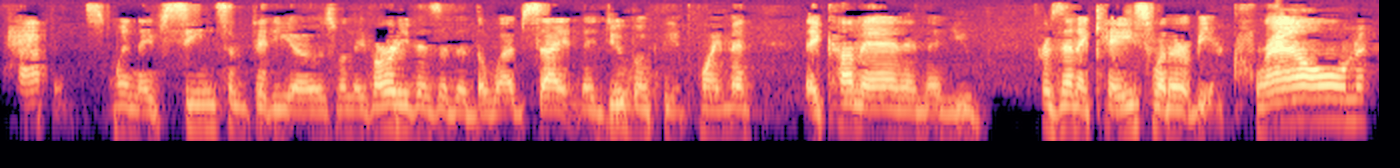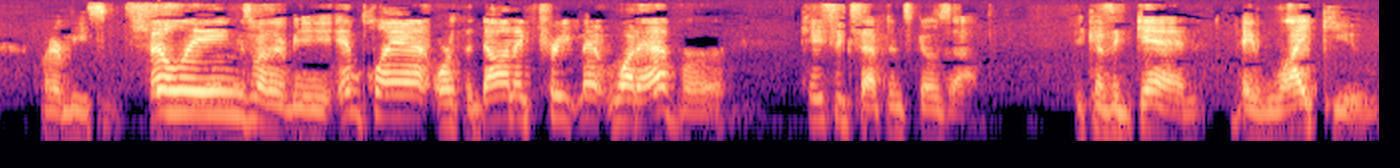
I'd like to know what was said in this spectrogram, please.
happens when they've seen some videos, when they've already visited the website, they do book the appointment, they come in and then you present a case, whether it be a crown, whether it be some fillings, whether it be implant, orthodontic treatment, whatever, case acceptance goes up. Because again, they like you,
